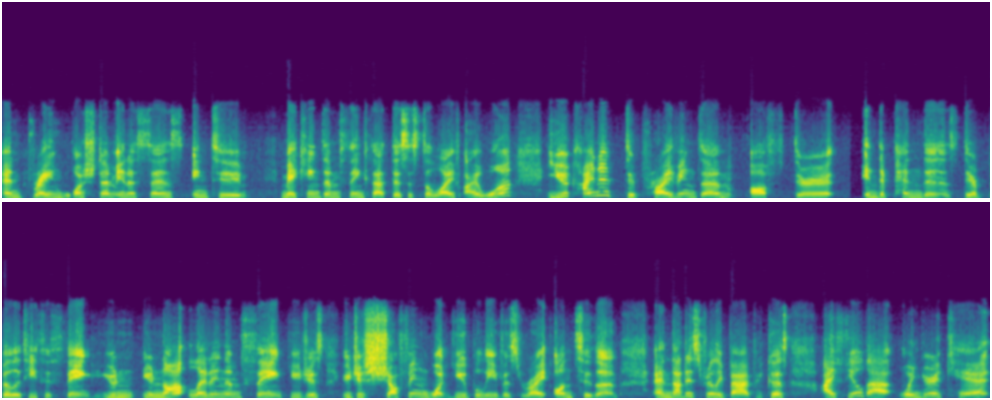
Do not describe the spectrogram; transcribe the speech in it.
and brainwash them in a sense into making them think that this is the life I want. You're kind of depriving them of their independence their ability to think. You're you're not letting them think. You just you're just shoving what you believe is right onto them. And that is really bad because i feel that when you're a kid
